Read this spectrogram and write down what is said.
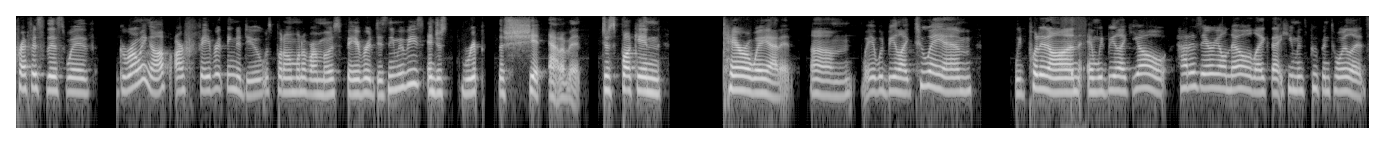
preface this with growing up, our favorite thing to do was put on one of our most favorite Disney movies and just rip the shit out of it. Just fucking tear away at it. Um, it would be like 2 a.m. We'd put it on and we'd be like, yo, how does Ariel know like that humans poop in toilets?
